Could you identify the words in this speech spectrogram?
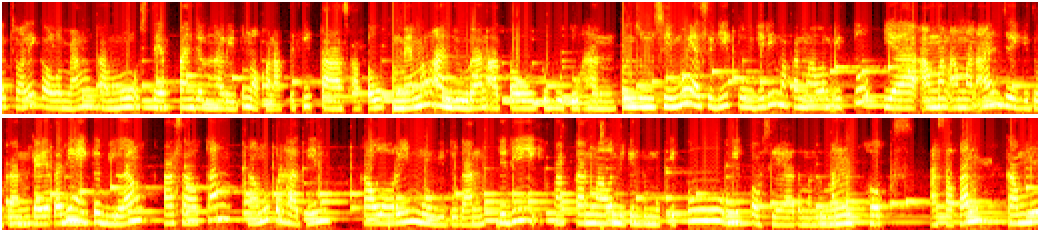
kecuali kalau memang kamu setiap panjang hari itu melakukan aktivitas atau memang anjuran atau kebutuhan konsumsimu ya segitu. Jadi makan malam itu ya aman-aman aja gitu kan. Kayak tadi yang Ike bilang asalkan kamu perhatiin kalorimu gitu kan. Jadi makan malam bikin gemuk itu mitos ya teman-teman, hoax. Asalkan kamu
